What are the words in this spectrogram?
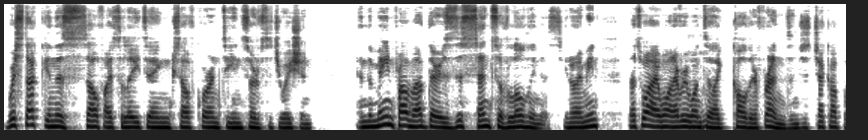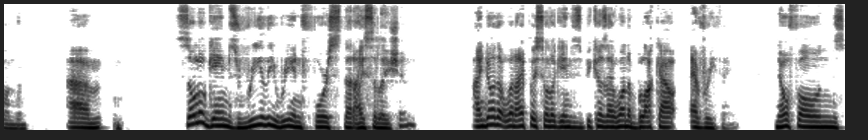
We're stuck in this self isolating, self quarantine sort of situation. And the main problem out there is this sense of loneliness. You know what I mean? That's why I want everyone to like call their friends and just check up on them. Um, solo games really reinforce that isolation. I know that when I play solo games, it's because I want to block out everything. No phones,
